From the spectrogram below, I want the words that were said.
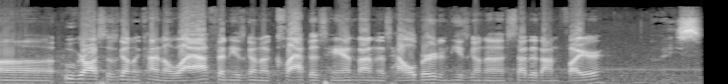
uh, Ugras is gonna kind of laugh and he's gonna clap his hand on his halberd and he's gonna set it on fire Nice.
